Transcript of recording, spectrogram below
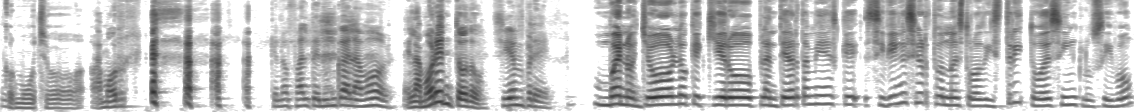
con mucho amor. que no falte nunca el amor. El amor en todo. Siempre. Bueno, yo lo que quiero plantear también es que si bien es cierto nuestro distrito es inclusivo,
